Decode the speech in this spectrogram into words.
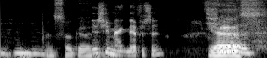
Mhm. That's so good. Is she magnificent? Yes.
